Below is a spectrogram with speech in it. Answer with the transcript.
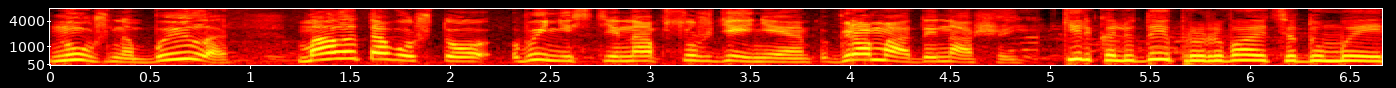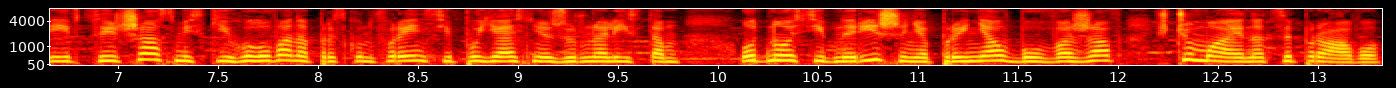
нужно было мало того, что вынести на обсуждение громады нашей, Кілька людей прориваються до мерії. В цей час міський голова на прес-конференції пояснює журналістам. Одноосібне рішення прийняв, бо вважав, що має на це право.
